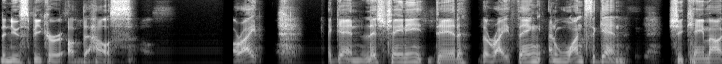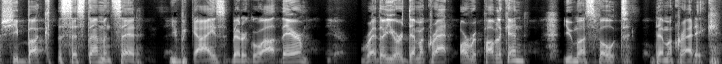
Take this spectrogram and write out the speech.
the new Speaker of the House. All right. Again, Liz Cheney did the right thing. And once again, she came out, she bucked the system and said, you guys better go out there. Whether you're a Democrat or Republican, you must vote Democratic.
